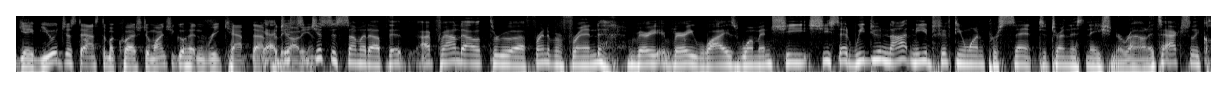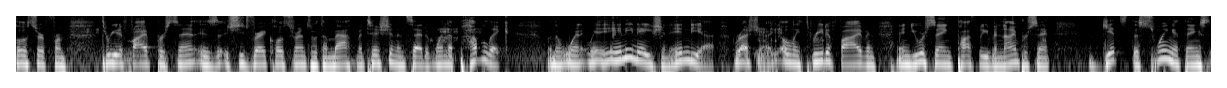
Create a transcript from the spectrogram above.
Gabe, you had just asked him a question. Why don't you go ahead and recap that Yeah, for the just, audience? just to sum it up, that I found out through a friend of a friend, very very wise woman. She she said we do not need 51 percent to turn this nation around. It's actually closer from three to five percent. Is she's very close friends with a mathematician and said when the public, when, the, when, any nation, India, Russia, only three to five, and and you were saying possibly even nine percent, gets the swing of things,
